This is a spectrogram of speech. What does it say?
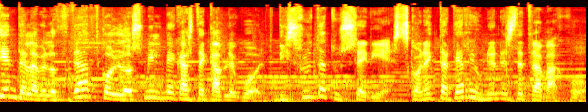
Siente la velocidad con los 1000 megas de Cable World. Disfruta tus series, conéctate a reuniones de trabajo,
